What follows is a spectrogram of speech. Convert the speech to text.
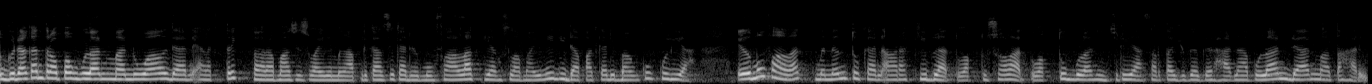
Menggunakan teropong bulan manual dan elektrik, para mahasiswa ini mengaplikasikan ilmu falak yang selama ini didapatkan di bangku kuliah. Ilmu falak menentukan arah kiblat, waktu sholat, waktu bulan hijriah, serta juga gerhana bulan dan matahari.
